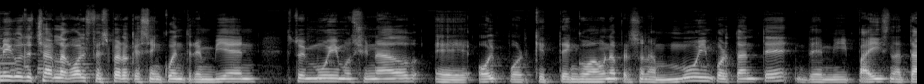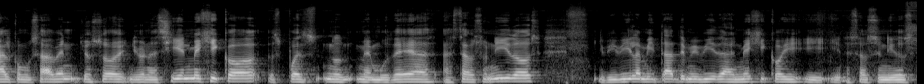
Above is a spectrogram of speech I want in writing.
Amigos de Charla Golf, espero que se encuentren bien. Estoy muy emocionado eh, hoy porque tengo a una persona muy importante de mi país natal, como saben. Yo, soy, yo nací en México, después me mudé a, Estados Unidos y viví la mitad de mi vida en México y, en Estados Unidos.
